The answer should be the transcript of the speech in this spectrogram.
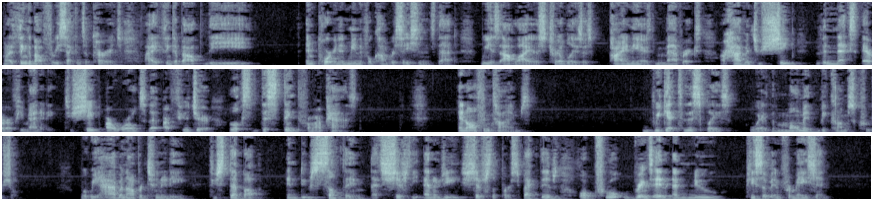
When I think about three seconds of courage, I think about the important and meaningful conversations that we as outliers, trailblazers, pioneers, mavericks are having to shape the next era of humanity, to shape our world so that our future looks distinct from our past. And oftentimes, we get to this place where the moment becomes crucial, where we have an opportunity to step up and do something that shifts the energy, shifts the perspectives, or brings in a new piece of information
